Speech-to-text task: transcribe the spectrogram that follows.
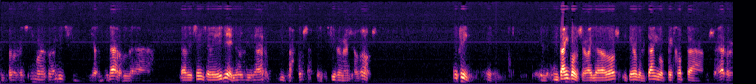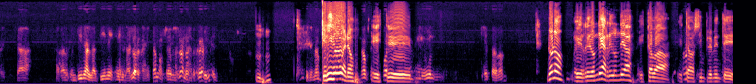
el, progresismo de Frondizi y olvidar la decencia de ella y no olvidar las cosas que hicieron ellos dos. En fin, eh, un tango se baila a dos y creo que el tango PJCR ya a Argentina la tiene en la lona, estamos en la lona realmente. Querido, bueno, este... ¿Qué, perdón? No, no, eh, redondea, redondea, estaba, estaba simplemente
